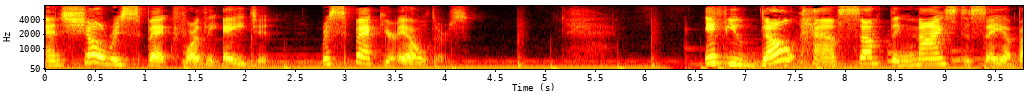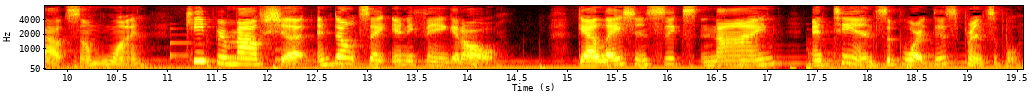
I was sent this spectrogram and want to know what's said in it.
and show respect for the aged. Respect your elders. If you don't have something nice to say about someone, keep your mouth shut and don't say anything at all. Galatians 6 9 and 10 support this principle.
